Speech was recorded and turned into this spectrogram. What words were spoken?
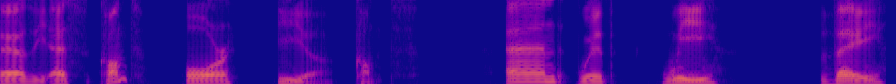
er, sie, es kommt or ihr kommt. And with we, they,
